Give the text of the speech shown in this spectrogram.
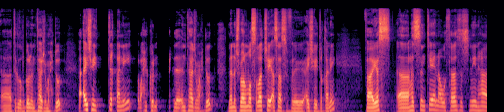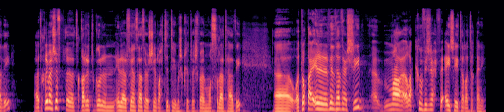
تقدر تقول انتاجه محدود. أي شيء تقني راح يكون انتاجه محدود لأن اشباه الموصلات شيء أساسي في أي شيء تقني. فيس هالسنتين أو الثلاث سنين هذه تقريبا شفت تقارير تقول إن إلى 2023 راح تنتهي مشكلة اشباه الموصلات هذه. آه وأتوقع إلى 2023 آه ما راح يكون في شح في أي شيء ترى تقني.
